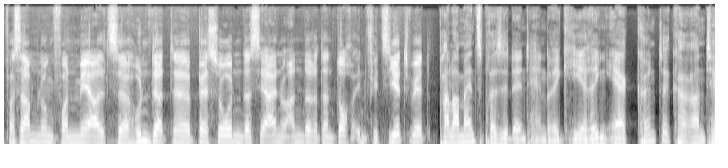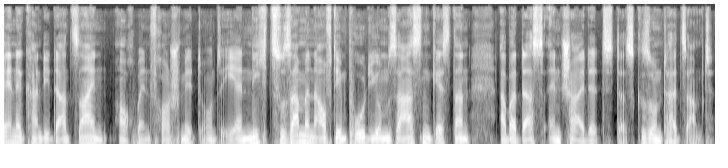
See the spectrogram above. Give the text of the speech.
Versammlung von mehr als 100 äh, Personen, dass der eine oder andere dann doch infiziert wird. Parlamentspräsident Hendrik Hering, er könnte Quarantänekandidat sein, auch wenn Frau Schmidt und er nicht zusammen auf dem Podium saßen gestern, aber das entscheidet das Gesundheitsamt.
